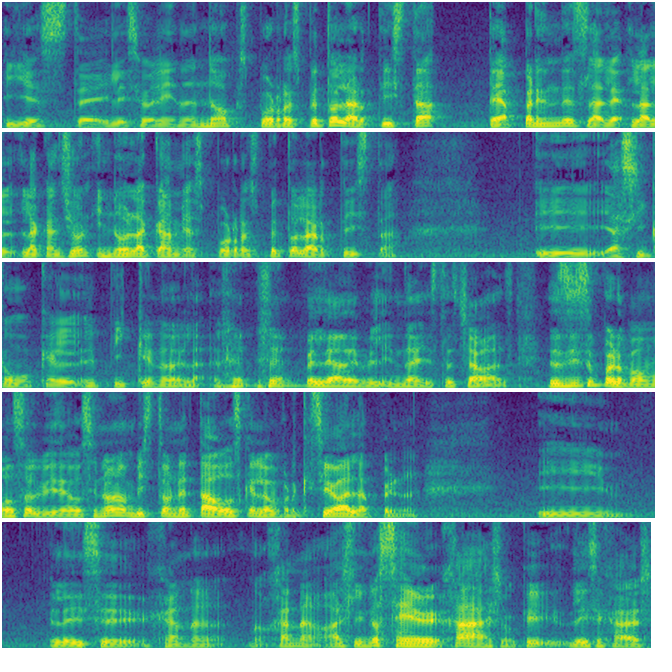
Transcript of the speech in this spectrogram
Y este, y le dice Belinda, no, pues por respeto al artista, te aprendes la, la, canción y no la cambias, por respeto al artista. Y, así como que el, pique, ¿no? De la, pelea de Belinda y estas chavas. Es así súper famoso el video. Si no lo han visto, neta, búsquenlo porque sí vale la pena. Y, le dice Hannah, no, Hannah, Ashley, no sé, Hash, ¿ok? Le dice Hash,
